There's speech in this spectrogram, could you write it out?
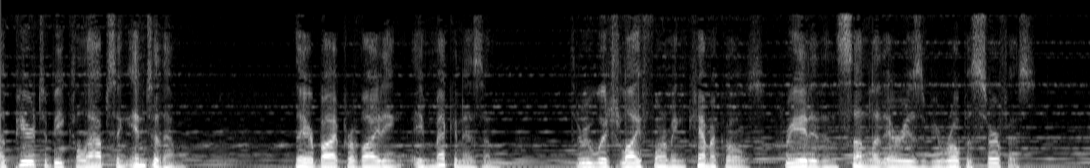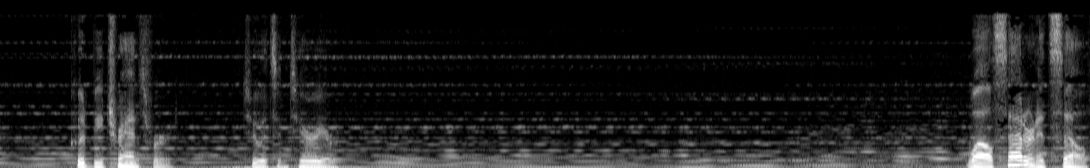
appear to be collapsing into them, thereby providing a mechanism through which life forming chemicals created in sunlit areas of Europa's surface could be transferred to its interior. While Saturn itself,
